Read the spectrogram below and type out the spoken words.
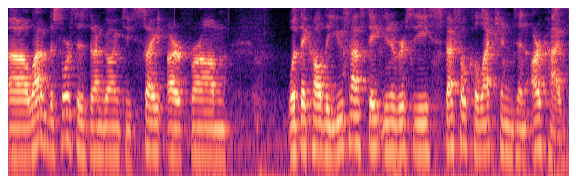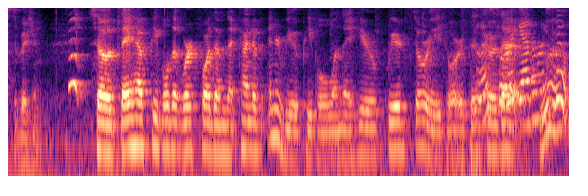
a lot of the sources that I'm going to cite are from what they call the Utah State University Special Collections and Archives Division. So they have people that work for them that kind of interview people when they hear weird stories or this So or they're story that. gatherers Yeah. too.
